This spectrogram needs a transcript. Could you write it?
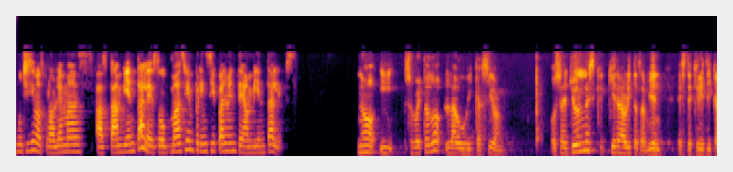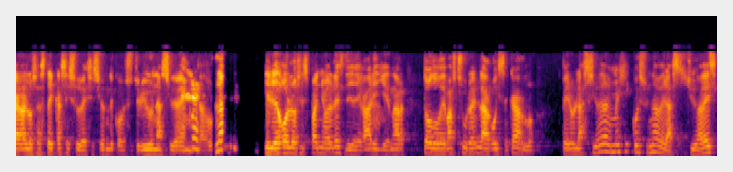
muchísimos problemas hasta ambientales, o más bien principalmente ambientales. No, y sobre todo la ubicación. O sea, yo no es que quiera ahorita también este, criticar a los aztecas y su decisión de construir una ciudad en mitad de un lago, y luego los españoles de llegar y llenar todo de basura el lago y secarlo. Pero la Ciudad de México es una de las ciudades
